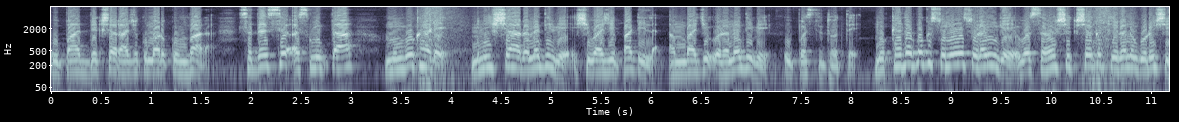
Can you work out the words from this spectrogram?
उपाध्यक्ष राजकुमार कुंभार सदस्य अस्मिता मुंगुखाडे मिनिषा रणदिवे शिवाजी पाटील अंबाजी रणदिवे उपस्थित होते. मुख्याध्यापक सुनील सुरंगे व सहशिक्षक किरण गुडशी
